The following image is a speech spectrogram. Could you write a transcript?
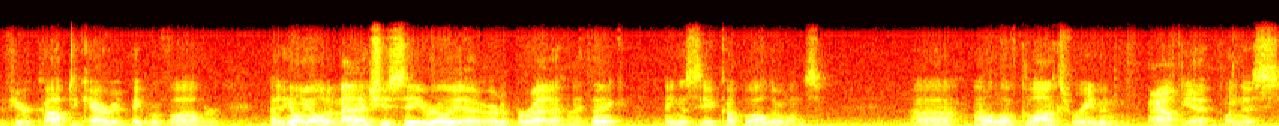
If you're a cop to carry a big revolver. Uh, the only automatics you see really are, are, the Beretta, I think, and you'll see a couple other ones. Uh, I don't know if Glocks were even out yet when this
